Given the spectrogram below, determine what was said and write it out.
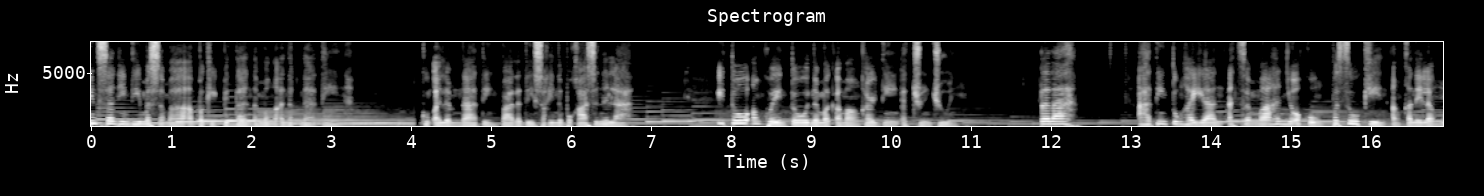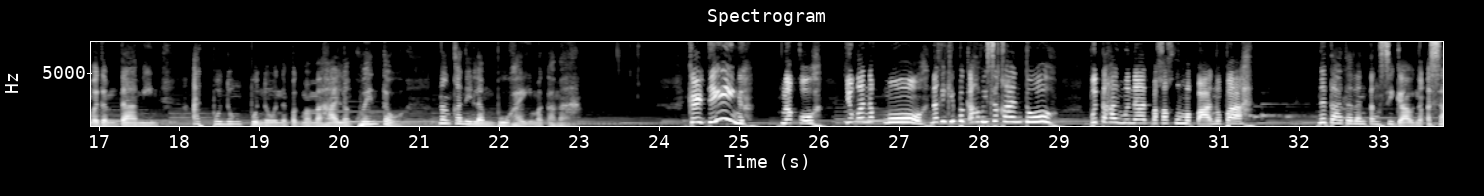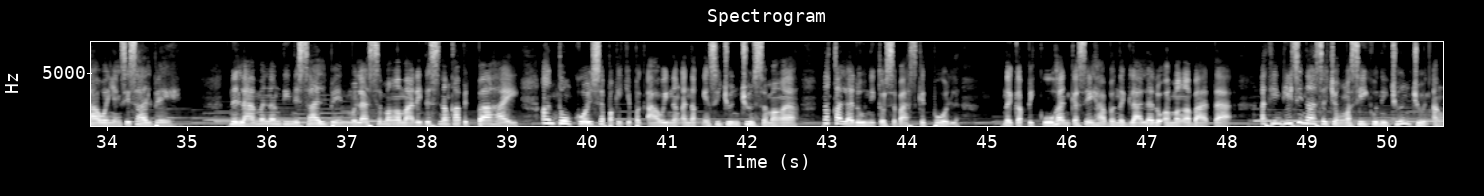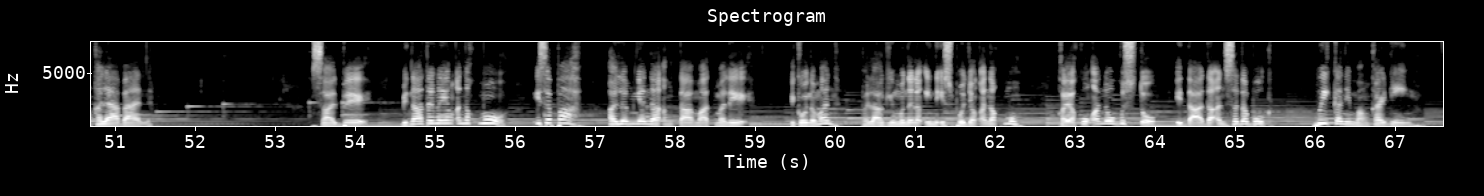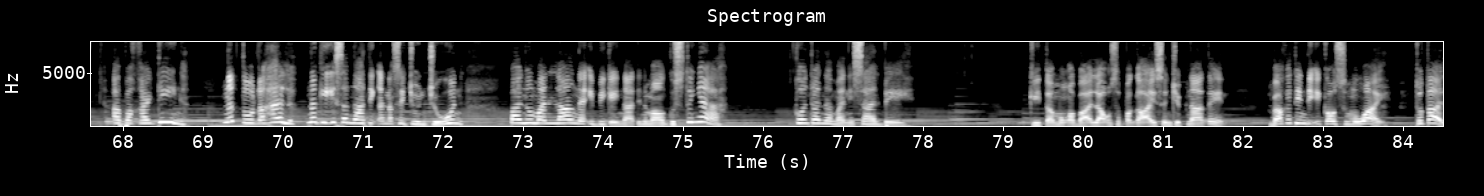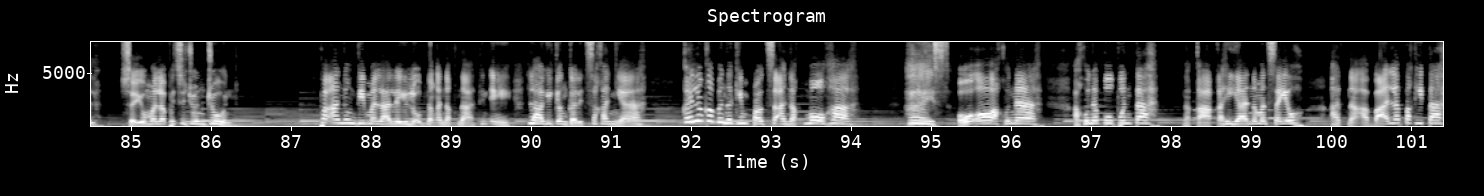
minsan hindi masama ang pagkikpitan ang mga anak natin. Kung alam nating para din sa kinabukasan nila. Ito ang kwento ng mag-amang Carding at Junjun. Tara, ating tunghayan at samahan niyo akong pasukin ang kanilang madamdamin at punong-puno ng pagmamahalang kwento ng kanilang buhay mag-ama. Carding! Nako, yung anak mo, nakikipag-away sa kanto. Puntahan mo na at baka kumapano pa. Natatarantang sigaw ng asawa niyang si Salve. Nalaman lang din ni Salben mula sa mga marites ng kapitbahay ang tungkol sa pakikipag-away ng anak niyang si Junjun sa mga nakalaro nito sa basketball. Nagkapikuhan kasi habang naglalaro ang mga bata at hindi sinasadyang masiko ni Junjun ang kalaban. Salbe, binata na yung anak mo. Isa pa, alam niya na ang tama at mali. Ikaw naman, palagi mo na lang iniispod yung anak mo. Kaya kung ano gusto, idadaan sa dabog. Wika ni Mang Carding. Aba Carding, natural, nag-iisa nating anak si Junjun. Paano man lang na ibigay natin ang mga gusto niya? Kontra naman ni Salve. Kita mong abala ako sa pag-aayos ng jeep natin. Bakit hindi ikaw sumuway? Total, sa'yo malapit si Junjun. Paanong di malalay loob ng anak natin eh? Lagi kang galit sa kanya. Kailan ka ba naging proud sa anak mo, ha? Ay, oo, ako na. Ako na pupunta. Nakakahiya naman sa'yo at naabala pa kita.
